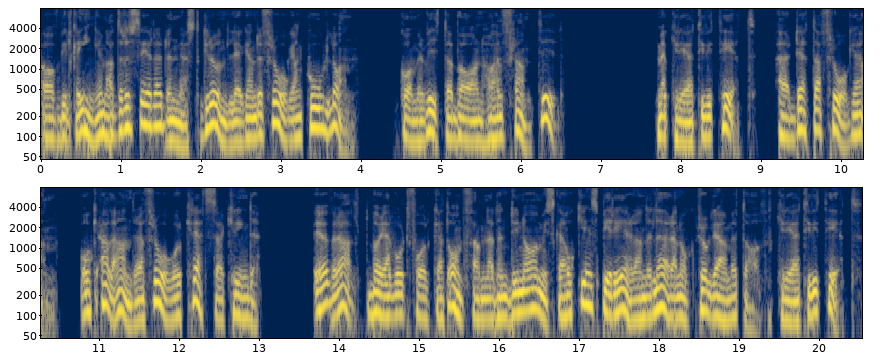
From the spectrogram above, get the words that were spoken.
av vilka ingen adresserar den mest grundläggande frågan kolon. Kommer vita barn ha en framtid? Med kreativitet är detta frågan, och alla andra frågor kretsar kring det. Överallt börjar vårt folk att omfamna den dynamiska och inspirerande läran och programmet av kreativitet.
